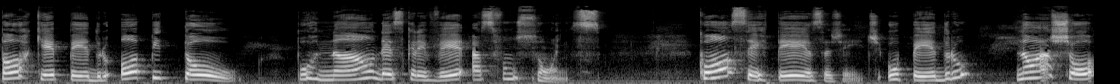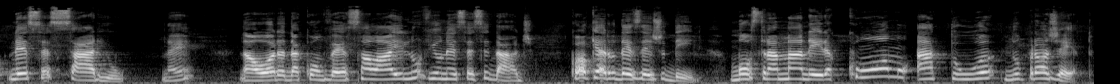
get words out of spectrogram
Porque Pedro optou por não descrever as funções. Com certeza, gente, o Pedro não achou necessário, né? Na hora da conversa lá, ele não viu necessidade. Qual era o desejo dele? Mostrar a maneira como atua no projeto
